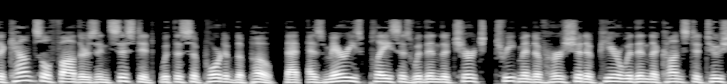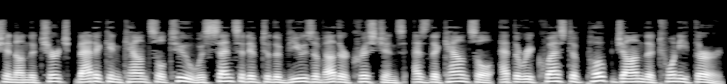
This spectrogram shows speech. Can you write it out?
the Council Fathers insisted, with the support of the Pope, that, as Mary's place is within the Church, treatment of her should appear within the Constitution on the Church. Vatican Council II was sensitive to the views of other Christians, as the Council, at the request of Pope John XXIII,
